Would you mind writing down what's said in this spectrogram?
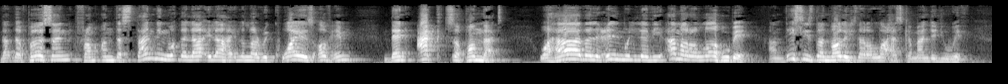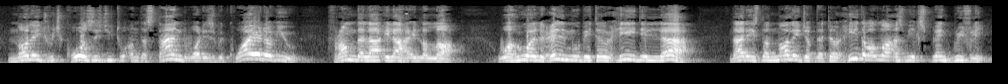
that the person from understanding what the La ilaha illallah requires of him then acts upon that. وهذا العلم الذي أمر الله به and this is the knowledge that Allah has commanded you with. Knowledge which causes you to understand what is required of you from the La ilaha illallah. وهو العلم بتوحيد الله that is the knowledge of the tawheed of Allah as we explained briefly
